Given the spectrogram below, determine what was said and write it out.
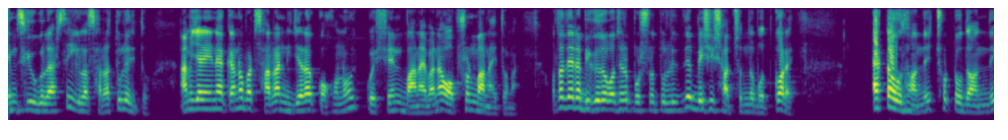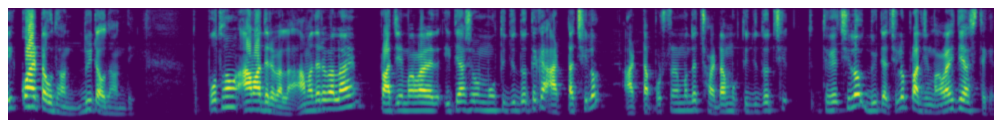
এমসিকিউগুলো আসছে, এগুলো স্যাররা তুলে দিত। আমি জানি না কেন বাট স্যাররা নিজেরা কখনোই কোয়েশ্চেন বানায় বানায় অপশন বানাইতো না। অর্থাৎ এরা বিগত বছরের প্রশ্ন তুলে দিতে বেশি স্বাচ্ছন্দ্য বোধ করে। একটা উদাহরণ দিই, ছোট্ট উদাহরণ দিই, কয়েকটা উদাহরণ, দুইটা উদাহরণ দিই। তো প্রথম আমাদের বেলা। আমাদের বেলায় প্রাচীন বাংলার ইতিহাস এবং মুক্তিযুদ্ধ থেকে আটটা ছিল। আটটা প্রশ্নের মধ্যে ছয়টা মুক্তিযুদ্ধ থেকে ছিল, দুইটা ছিল প্রাচীন বাংলার ইতিহাস থেকে।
